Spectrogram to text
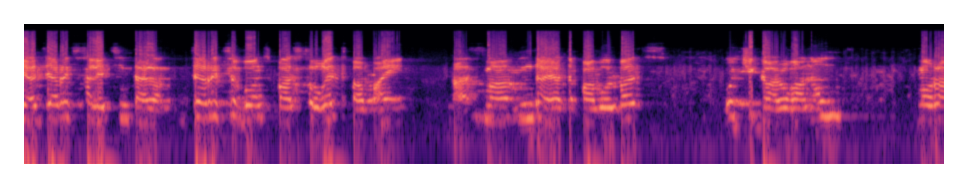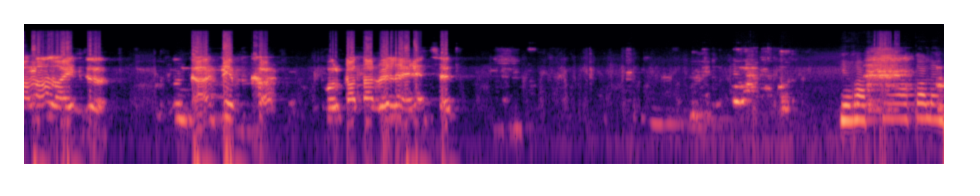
իր ձեռից խլեցին տարա։ Ձեռիցը ոնց բաց թողեց papai-ին։ Ասма դա է տպավորված ու չի կարողանում մոռանալ այդ դեպքը, որ կատարվել է իրենց հետ։ Եղավ շնորհակալ եմ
